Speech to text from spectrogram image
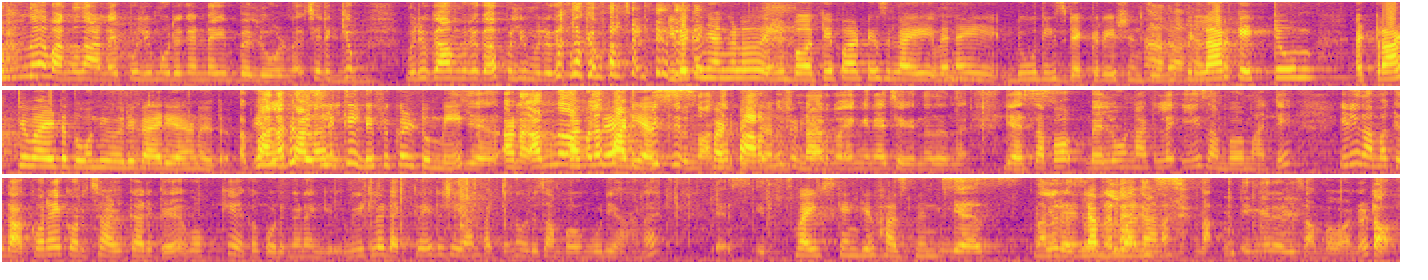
അന്ന് വന്നതാണ് ഈ പുലിമുരുകന്റെ ഈ ബലൂൺ ശരിക്കും മുരുക മുരുക പുലിമുരുക എന്നൊക്കെ പറഞ്ഞിട്ട്. ഇതൊക്കെ ഞങ്ങൾ ഈ birthday പാർട്ടീസിലായി when I do these decorations പിള്ളേർക്ക് ഏറ്റവും അട്രാക്റ്റീവ് ആയിട്ട് തോന്നിയ ഒരു കാര്യമാണ് ഇത്. Little difficult to me Yeah, ആണ്. അന്ന് നമ്മളെ പഠിപ്പിച്ചിരുന്നു. അന്ന് പറഞ്ഞിട്ടുണ്ടായിരുന്നു എങ്ങനെയാ ചെയ്യുന്നതെന്ന്. യെസ് അപ്പോൾ ബലൂൺ നാട്ടിലെ ഈ സംഭവം മാറ്റി. ഇനി നമുക്കിതാ കുറെ കുറച്ച് ആൾക്കാർക്ക് ഒക്കെ കൊടുക്കണമെങ്കിൽ വീട്ടിൽ ഡെക്കറേറ്റ് ചെയ്യാൻ പറ്റുന്ന ഒരു സംഭവം കൂടിയാണ്. യെസ് ഇത്. Wives can give husbands yes നല്ല രസമാണ്. ഇങ്ങനെ ഒരു സംഭവമാണ് കേട്ടോ.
